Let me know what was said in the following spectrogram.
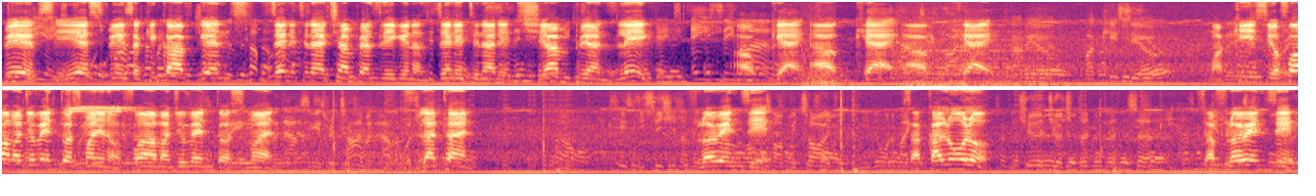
babes. Yes, babes. A kick off against Zenit in the Champions League, you know. Zenit in the Champions League. Okay, okay, okay. Marchisio, former Juventus man, you know. Former Juventus man. Zlatan. Florenzi. Sakalolo. Sa Florenzi.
